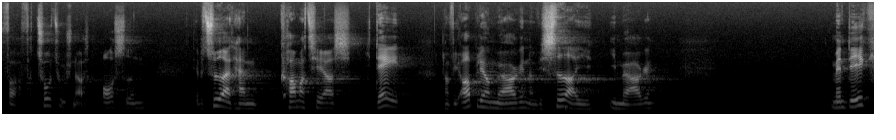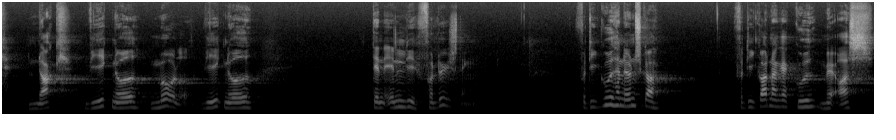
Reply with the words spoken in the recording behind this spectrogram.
for, for 2000 år siden. Det betyder, at han kommer til os i dag, når vi oplever mørke, når vi sidder i, i mørke. Men det er ikke nok. Vi er ikke noget målet. Vi er ikke noget den endelige forløsning. Fordi Gud han ønsker, fordi godt nok er Gud med os,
